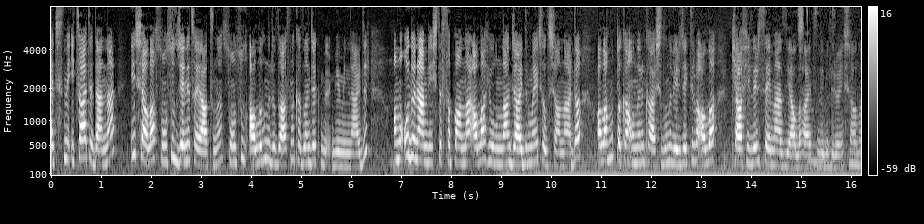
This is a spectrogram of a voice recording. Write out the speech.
elçisine itaat edenler inşallah sonsuz cennet hayatını, sonsuz Allah'ın rızasını kazanacak mü- müminlerdir. Ama o dönemde işte sapanlar, Allah yolundan caydırmaya çalışanlar da Allah mutlaka onların karşılığını verecektir ve Allah kafirleri sevmez diye Allah ayetinde bildiriyor inşallah.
